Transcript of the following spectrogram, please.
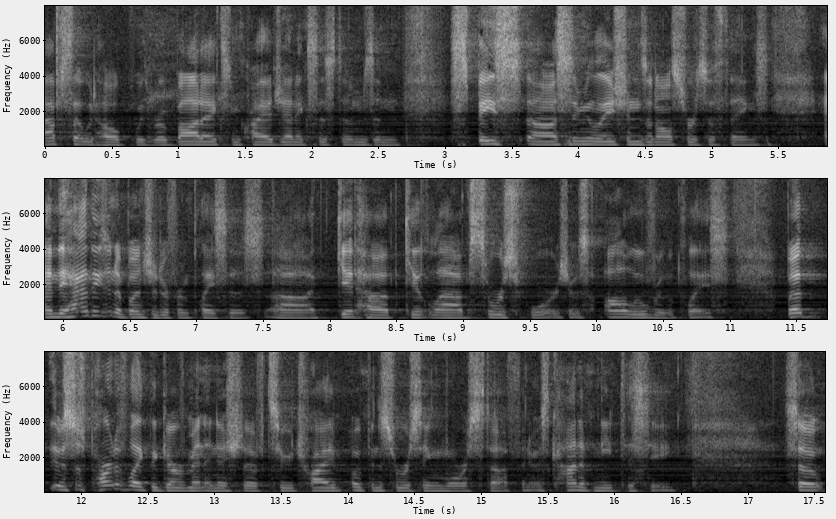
apps that would help with robotics and cryogenic systems and space uh, simulations and all sorts of things. And they had these in a bunch of different places: uh, GitHub, GitLab, SourceForge. It was all over the place. But it was just part of like the government initiative to try open sourcing more stuff, and it was kind of neat to see. So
